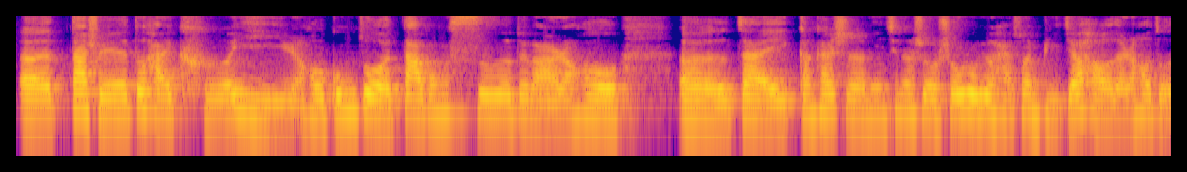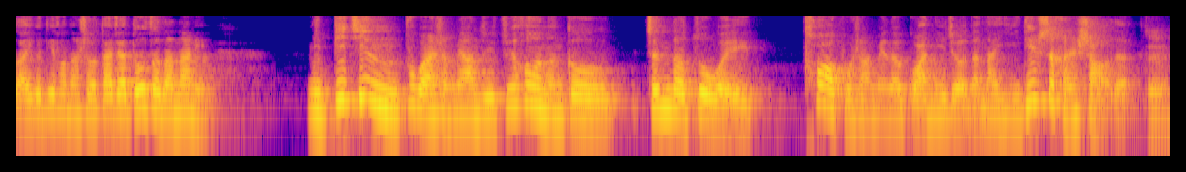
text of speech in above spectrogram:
呃大学都还可以，然后工作大公司，对吧？然后呃在刚开始年轻的时候收入又还算比较好的，然后走到一个地方的时候，大家都走到那里，你毕竟不管什么样子，你最后能够真的作为 top 上面的管理者的，那一定是很少的。对，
